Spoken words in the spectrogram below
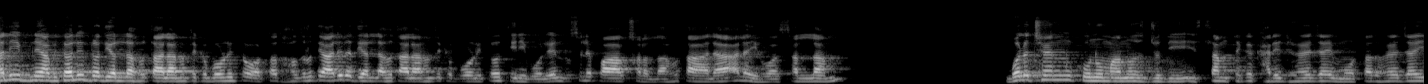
আলী ইবনে আবি তালিব রাদি আল্লাহ তালাহ থেকে বর্ণিত, অর্থাৎ হজরতে আলী রাদি আল্লাহ তালাহ থেকে বর্ণিত, তিনি বলেন, রসুলে পাক সাল্লাহ তালা আলাইহাসাল্লাম বলেছেন, কোনো মানুষ যদি ইসলাম থেকে খারিজ হয়ে যায়, মোরতাদ হয়ে যায়,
